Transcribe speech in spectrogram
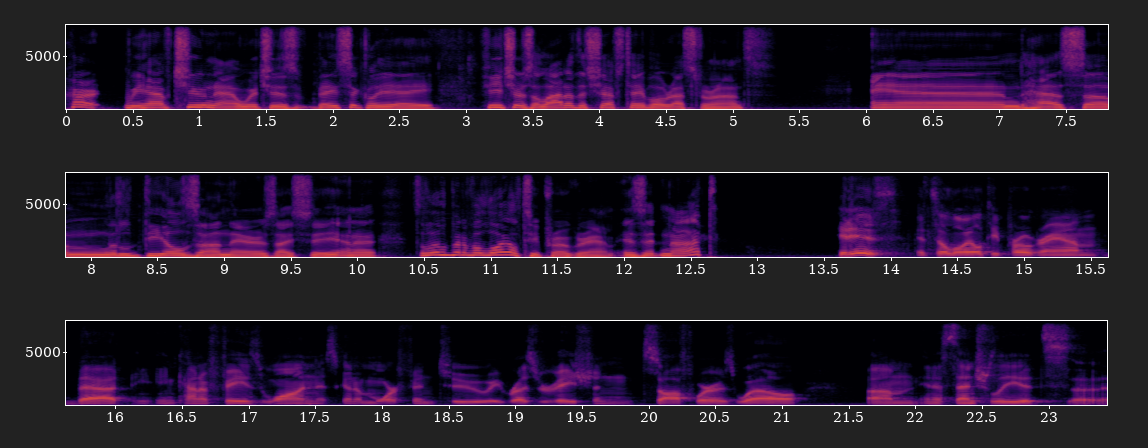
Kurt, we have Chew now, which is basically a features a lot of the ChefStable restaurants and has some little deals on there as I see and a, it's a little bit of a loyalty program. Is it not? It is. It's a loyalty program that, in kind of phase one, it's going to morph into a reservation software as well. Um, and essentially, it's uh,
